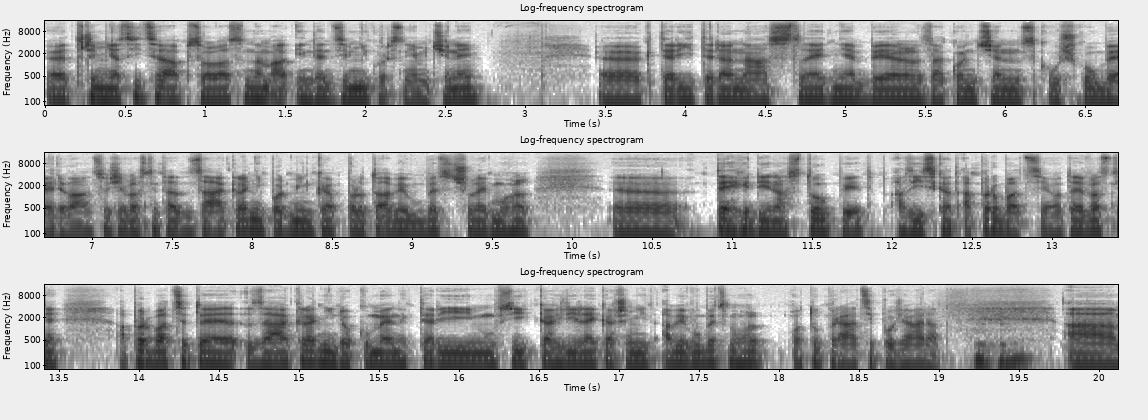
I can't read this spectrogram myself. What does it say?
Eh, tři měsíce absolvoval jsem tam intenzivní kurz Němčiny, eh, který teda následně byl zakončen zkouškou B2, což je vlastně ta základní podmínka pro to, aby vůbec člověk mohl eh, tehdy nastoupit a získat aprobaci. Jo. To je vlastně, aprobace to je základní dokument, který musí každý lékař mít, aby vůbec mohl o tu práci požádat. Mm-hmm. A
